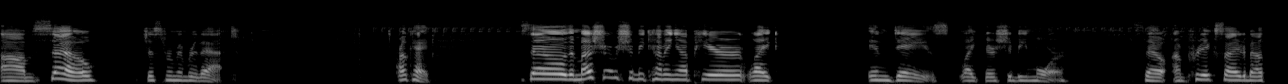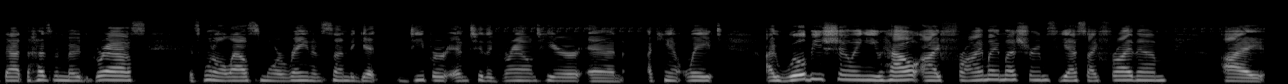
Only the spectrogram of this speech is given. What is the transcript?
Um, so just remember that. Okay. So the mushrooms should be coming up here like in days. Like there should be more. So I'm pretty excited about that. The husband mowed the grass. It's going to allow some more rain and sun to get deeper into the ground here, and I can't wait. I will be showing you how I fry my mushrooms. Yes, I fry them. I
